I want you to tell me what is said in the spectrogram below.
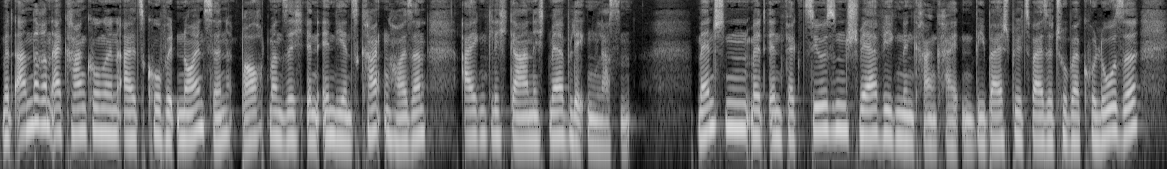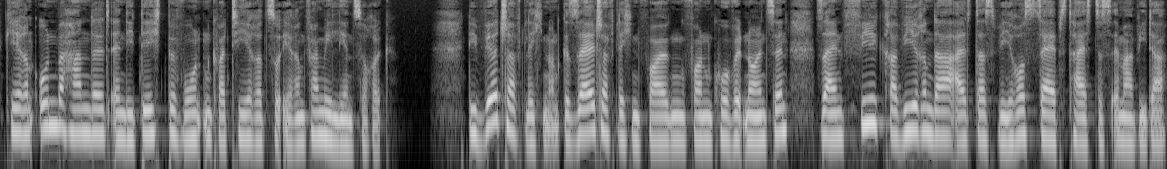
Mit anderen Erkrankungen als Covid-19 braucht man sich in Indiens Krankenhäusern eigentlich gar nicht mehr blicken lassen. Menschen mit infektiösen, schwerwiegenden Krankheiten wie beispielsweise Tuberkulose kehren unbehandelt in die dicht bewohnten Quartiere zu ihren Familien zurück. Die wirtschaftlichen und gesellschaftlichen Folgen von Covid-19 seien viel gravierender als das Virus selbst, heißt es immer wieder.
